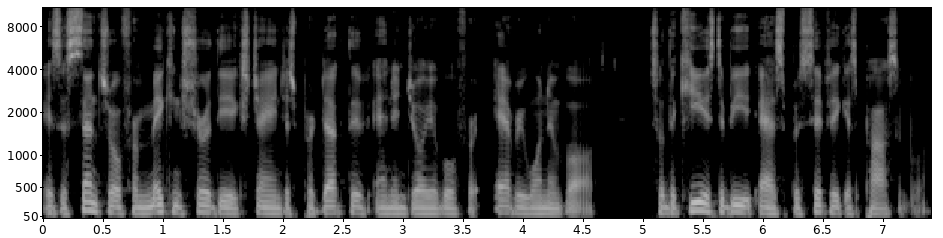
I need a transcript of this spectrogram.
is essential for making sure the exchange is productive and enjoyable for everyone involved. So the key is to be as specific as possible.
